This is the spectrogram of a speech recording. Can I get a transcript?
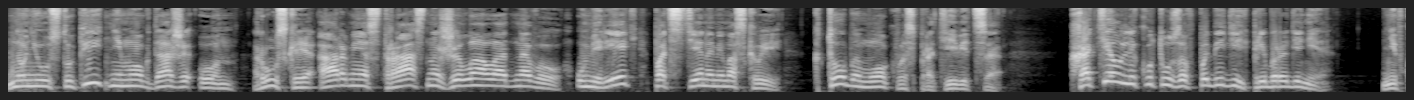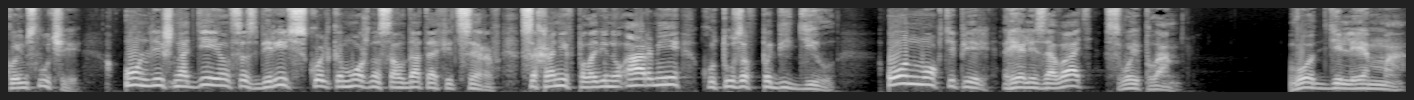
Но не уступить не мог даже он. Русская армия страстно желала одного — умереть под стенами Москвы. Кто бы мог воспротивиться? Хотел ли Кутузов победить при Бородине? Ни в коем случае. Он лишь надеялся сберечь сколько можно солдат и офицеров. Сохранив половину армии, Кутузов победил. Он мог теперь реализовать свой план. Вот дилемма.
